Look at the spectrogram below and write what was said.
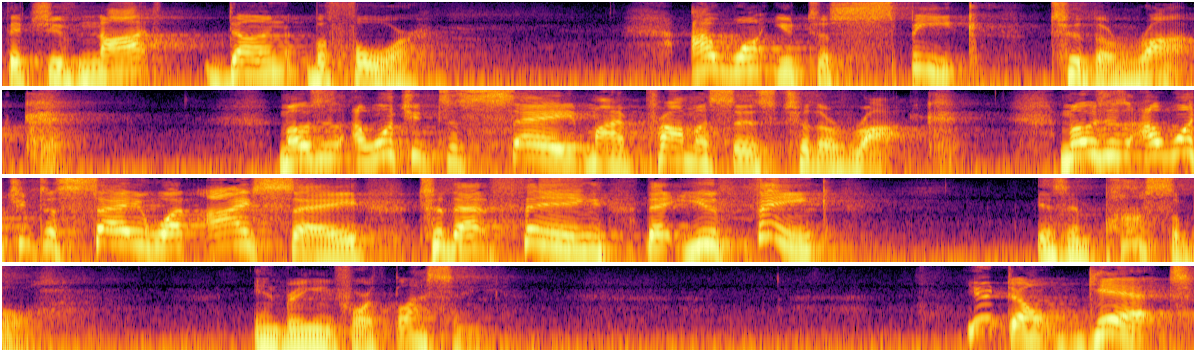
that you've not done before. I want you to speak to the rock. Moses, I want you to say my promises to the rock. Moses, I want you to say what I say to that thing that you think is impossible in bringing forth blessing. You don't get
